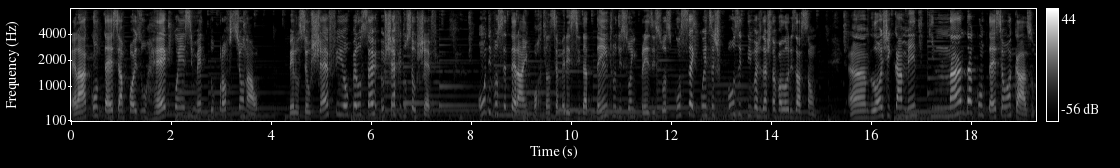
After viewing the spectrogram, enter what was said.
ela acontece após o reconhecimento do profissional pelo seu chefe ou pelo chefe do seu chefe. Onde você terá a importância merecida dentro de sua empresa e suas consequências positivas desta valorização. Logicamente que nada acontece ao acaso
